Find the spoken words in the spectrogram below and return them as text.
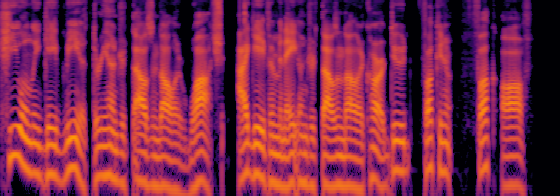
he only gave me a three hundred thousand dollar watch. I gave him an eight hundred thousand dollar car, dude. Fucking fuck off.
